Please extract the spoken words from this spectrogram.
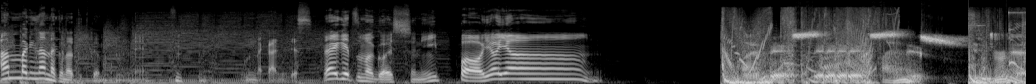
あんまりなんなくなってきてるもんね。こんな感じです。来月もご一緒にぽよよーん。This, this, Internet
